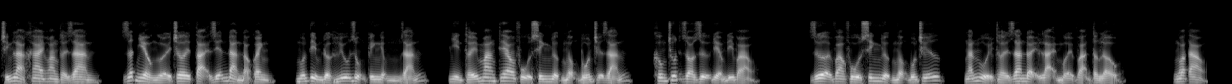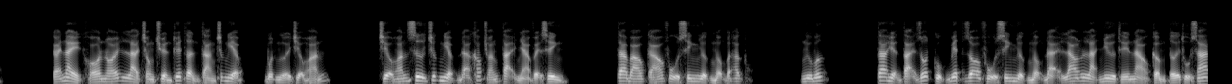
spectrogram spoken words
chính là khai hoang thời gian, rất nhiều người chơi tại diễn đàn đảo quanh, muốn tìm được hữu dụng kinh nghiệm rán nhìn thấy mang theo phủ sinh nhược mộng bốn chữ rán không chút do dự điểm đi vào. Dựa vào phù sinh nhược mộng bốn chữ, ngắn ngủi thời gian đợi lại mười vạn tầng lầu. Ngoa tạo. Cái này khó nói là trong truyền thuyết tần tàng chức nghiệp, một người triệu hoán. Triệu hoán sư chức nghiệp đã khóc trắng tại nhà vệ sinh. Ta báo cáo phù sinh nhược mộng bất hắc. Ngư bức ta hiện tại rốt cục biết do phụ sinh nhược mộng đại lao là như thế nào cầm tới thủ sát.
